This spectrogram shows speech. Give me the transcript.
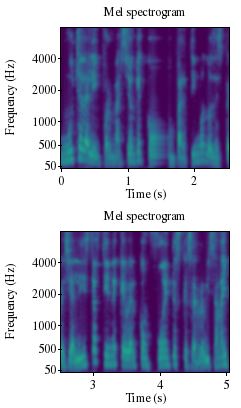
mucha de la información que compartimos los especialistas tiene que ver con fuentes que se revisan. Hay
